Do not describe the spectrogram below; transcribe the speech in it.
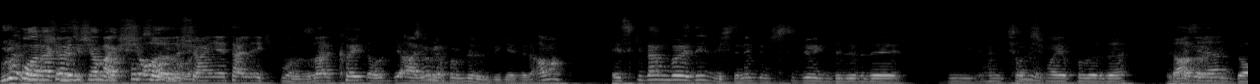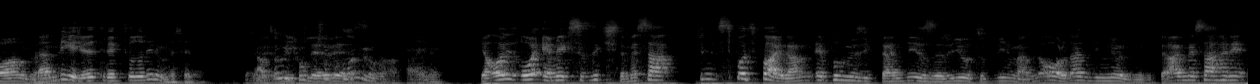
grup Tabii, olarak şöyle müzik yapmak bak, çok zor olay. şu an yeterli ekipmanımız var. Kayıt alıp bir albüm Tabii. yapabiliriz bir gecede. Ama eskiden böyle değildi işte ne bileyim stüdyoya gidilirdi. Bir hani çalışma yapılırdı. Daha Mesela böyle bir doğaldı. Ben bir gecede trapçi olabilirim mesela. Ya tabii çok- çok olay. Aynen. Ya o, o emeksizlik işte. Mesela şimdi Spotify'dan, Apple Müzik'ten, Deezer, YouTube bilmem ne oradan dinliyoruz müzikleri. Abi mesela hani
